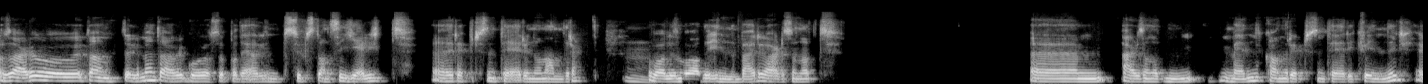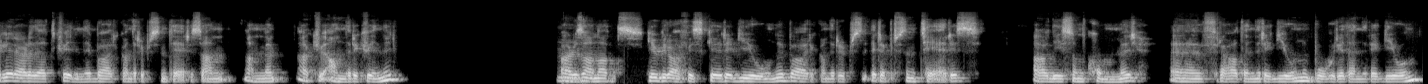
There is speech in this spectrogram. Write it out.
Og så er det jo Et annet element er, går også på det å liksom, substansielt eh, representere noen andre. Mm. Hva, liksom, hva, det innebærer. Er det sånn at um, Er det sånn at menn kan representere kvinner, eller er det det at kvinner bare kan representeres av, av andre kvinner? Mm. Er det sånn at geografiske regioner bare kan representeres av de som kommer eh, fra den regionen bor i den regionen?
